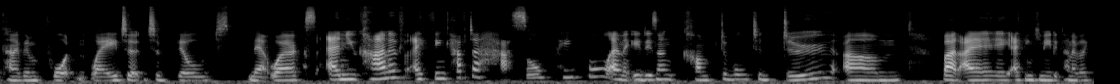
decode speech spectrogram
kind of important way to to build networks. And you kind of i think have to hassle people and it is uncomfortable to do um, but I, I think you need to kind of like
